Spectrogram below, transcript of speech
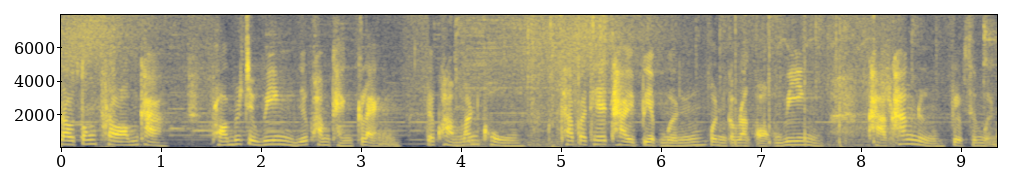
เราต้องพร้อมค่ะ พร้อมที่จะวิ่งด้วยความแข็งแกร่งและความมั่นคง ถ้าประเทศไทยเปรียบเหมือนคนกำลังออกวิ่ง ขาข้างหนึ่ง เปรียบเสมือน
